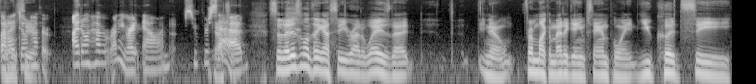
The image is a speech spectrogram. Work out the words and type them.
but I don't don't, see it. have it. I don't have it running right now. I'm super Gotcha. sad. So that is one thing I see right away is that, you know, from like a metagame standpoint, you could see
